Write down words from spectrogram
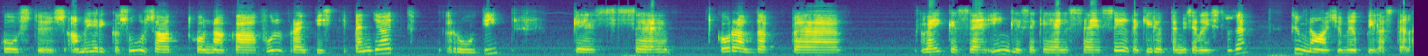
koostöös Ameerika suursaatkonnaga Fulbrighti stipendiaat Ruudi, kes äh, korraldab äh, väikese inglisekeelse esseede kirjutamise võistluse gümnaasiumiõpilastele,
